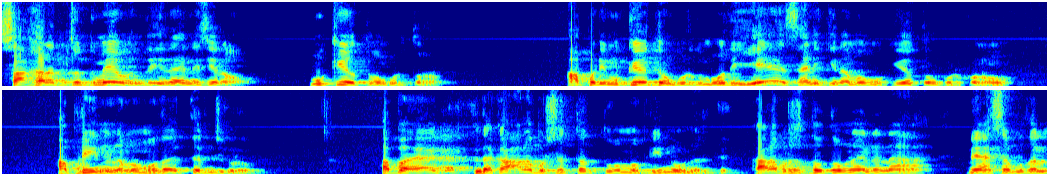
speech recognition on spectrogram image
சகலத்துக்குமே வந்து இதை என்ன செய்யறோம்? முக்கியத்துவம் கொடுத்துட்றோம் அப்படி முக்கியத்துவம் கொடுக்கும்போது ஏன் சனிக்கு நம்ம முக்கியத்துவம் கொடுக்கணும்? அப்படின்னு நம்ம முதல்ல தெரிஞ்சுக்கணும். அப்போ இந்த காலபுருஷ தத்துவம் அப்படின்னு ஒன்று இருக்குது காலபுருஷ தத்துவம்னா என்னன்னா மேசம் முதல்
